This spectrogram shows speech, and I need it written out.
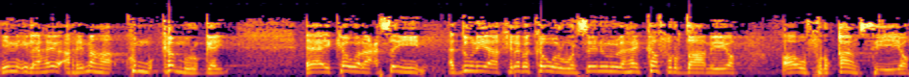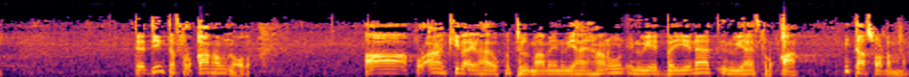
In ilaahay arrimaha ka murgay ee ay ka walaacsan yihiin adduun iyo aakhiraba ka warwarsan inuu ilaahay ka furdaamiyo oo uu siiyo. Dee diinta ha noqdo. Qur'aankiibaa ilahay uu ku tilmaamay inuu yahay hanuun inuu yahay bayinaat inuu yahay furqaan. Intaasoo dhanba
